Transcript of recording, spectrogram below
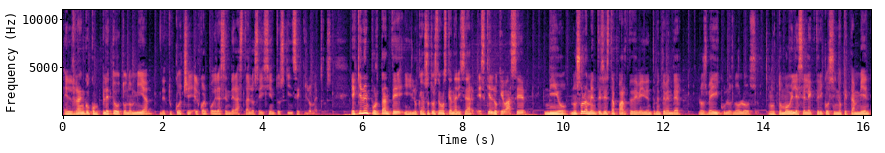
el rango completo de autonomía de tu coche, el cual podría ascender hasta los 615 kilómetros. Y aquí lo importante y lo que nosotros tenemos que analizar es que lo que va a hacer NIO no solamente es esta parte de evidentemente vender los vehículos, ¿no? los automóviles eléctricos, sino que también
